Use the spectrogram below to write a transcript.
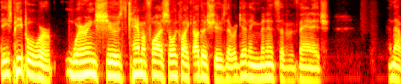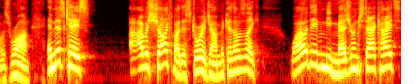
These people were wearing shoes camouflaged to look like other shoes that were giving minutes of advantage. And that was wrong. In this case, I was shocked by this story, John, because I was like, why would they even be measuring stack heights?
